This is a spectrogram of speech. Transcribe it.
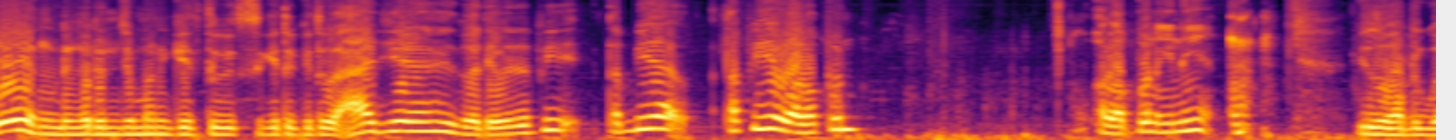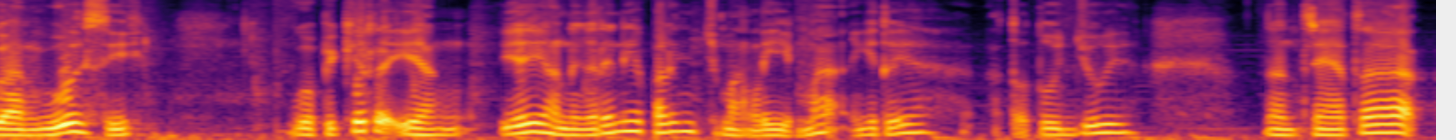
Ya yang dengerin cuman gitu segitu gitu aja gue tapi tapi ya tapi ya walaupun walaupun ini di luar dugaan gue sih gue pikir yang ya yang dengerin ini paling cuma lima gitu ya atau tujuh ya. Dan ternyata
